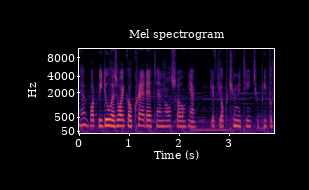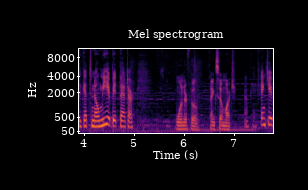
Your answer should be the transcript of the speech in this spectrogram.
yeah, what we do as Oikocredit and also yeah, give the opportunity to people to get to know me a bit better. Wonderful. Thanks so much. Okay, thank you.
